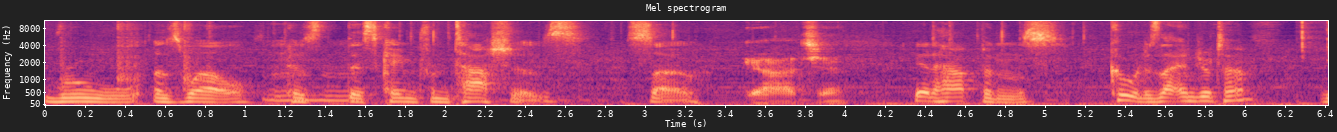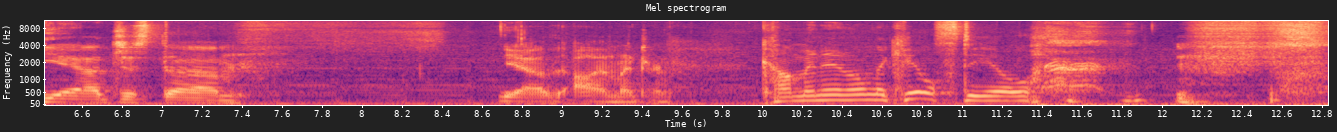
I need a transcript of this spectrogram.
rule as well, because this came from Tasha's. So Gotcha. it happens. Cool. Does that end your turn? Yeah. Just um. Yeah. I'll end my turn. Coming in on the kill steal.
